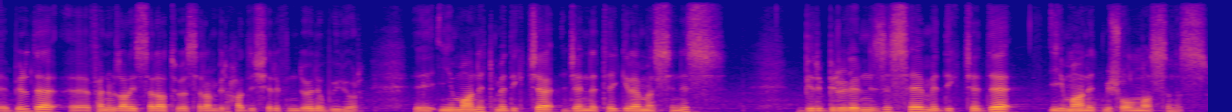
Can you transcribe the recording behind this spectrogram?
E, bir de e, Efendimiz Aleyhisselatü Vesselam bir hadis-i şerifinde öyle buyuruyor. E, iman etmedikçe cennete giremezsiniz. Birbirlerinizi sevmedikçe de iman etmiş olmazsınız.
